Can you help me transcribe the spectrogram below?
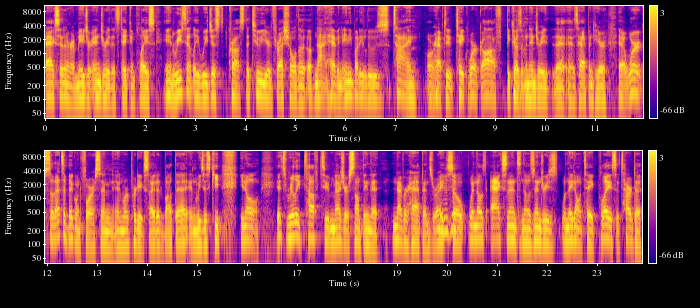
accident or a major injury that's taken place. And recently, we just crossed the two year threshold of not having anybody lose time or have to take work off because of an injury that has happened here at work. So that's a big one for us, and, and we're pretty excited about that. And we just keep, you know, it's really tough to measure something that never happens, right? Mm-hmm. So when those accidents and those injuries, when they don't take place, it's hard to,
